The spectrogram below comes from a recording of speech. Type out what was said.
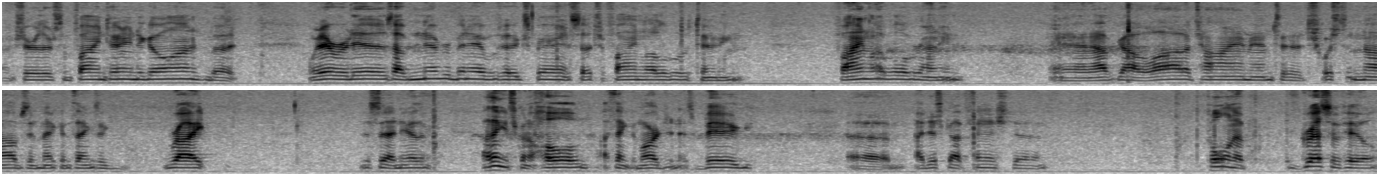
I'm sure there's some fine tuning to go on, but whatever it is, I've never been able to experience such a fine level of tuning, fine level of running, and I've got a lot of time into twisting knobs and making things right, this, that, and the other. I think it's going to hold. I think the margin is big. Um, I just got finished uh, pulling a aggressive hill.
